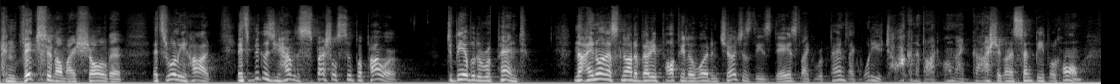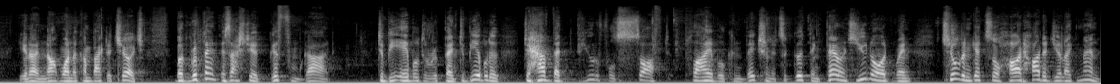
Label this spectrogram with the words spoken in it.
conviction on my shoulder? It's really hard. It's because you have this special superpower to be able to repent. Now, I know that's not a very popular word in churches these days, like repent. Like, what are you talking about? Oh my gosh, you're going to send people home, you know, and not want to come back to church. But repent is actually a gift from God to be able to repent, to be able to, to have that beautiful, soft, pliable conviction. It's a good thing. Parents, you know it when children get so hard hearted, you're like, man,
